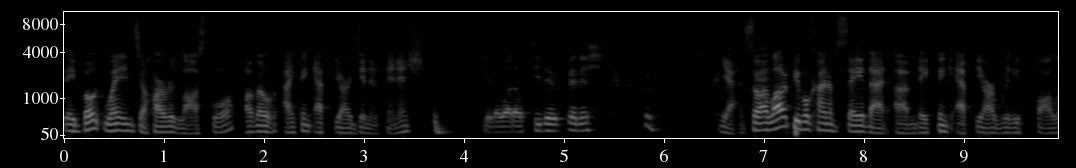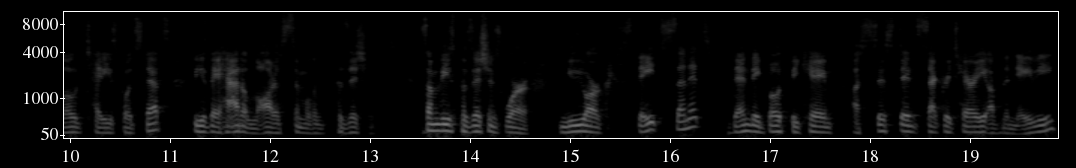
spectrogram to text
They both went into Harvard Law School, although I think FDR didn't finish. You know what else he didn't finish? Yeah. So a lot of people kind of say that um, they think FDR really followed Teddy's footsteps because they had a lot of similar positions. Some of these positions were New York State Senate. Then they both became Assistant Secretary of the Navy.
